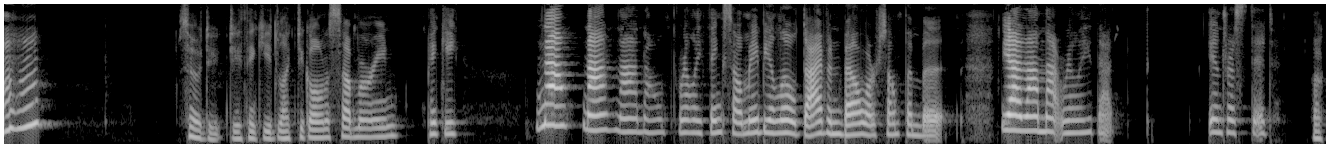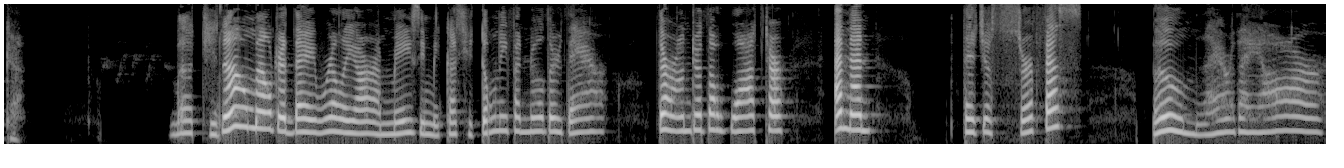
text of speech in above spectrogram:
Mm hmm. So, do, do you think you'd like to go on a submarine, Pinky? No, no, no, I don't really think so. Maybe a little diving bell or something, but yeah, I'm not really that interested. Okay. But you know, Mildred, they really are amazing because you don't even know they're there. They're under the water. And then they just surface. Boom, there they are.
